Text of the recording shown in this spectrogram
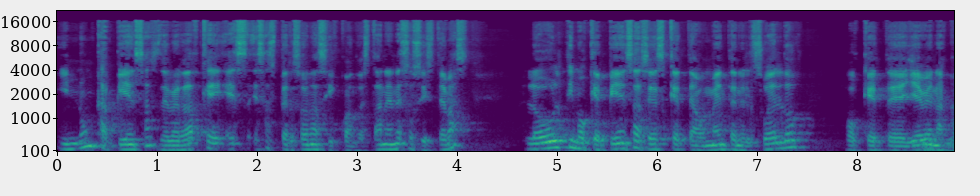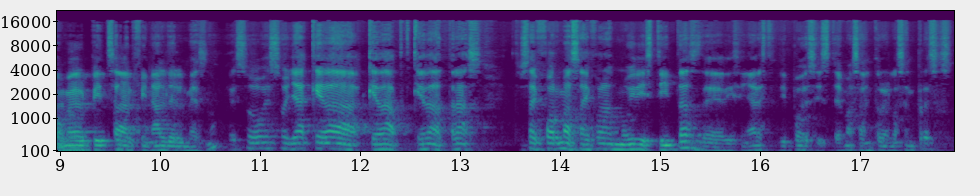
y nunca piensas, de verdad que es, esas personas y cuando están en esos sistemas, lo último que piensas es que te aumenten el sueldo, o que te lleven a comer pizza al final del mes, ¿no? Eso, eso ya queda, queda, queda atrás. Entonces hay formas, hay formas muy distintas de diseñar este tipo de sistemas dentro de las empresas.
